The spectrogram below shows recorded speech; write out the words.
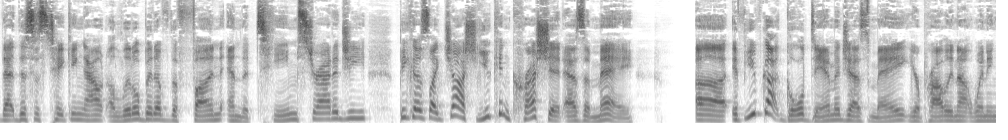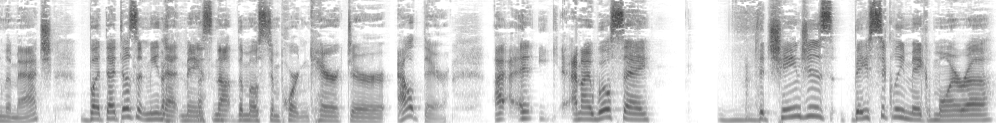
that this is taking out a little bit of the fun and the team strategy because like Josh, you can crush it as a Mei. Uh, if you've got gold damage as Mei, you're probably not winning the match, but that doesn't mean that Mei is not the most important character out there. I, and I will say the changes basically make Moira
